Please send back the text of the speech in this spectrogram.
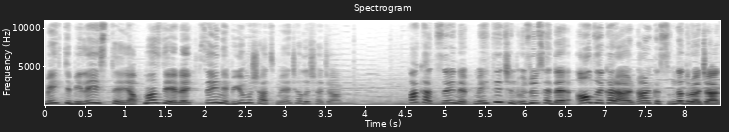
Mehdi bile isteye yapmaz diyerek Zeynep'i yumuşatmaya çalışacak. Fakat Zeynep Mehdi için üzülse de aldığı kararın arkasında duracak.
